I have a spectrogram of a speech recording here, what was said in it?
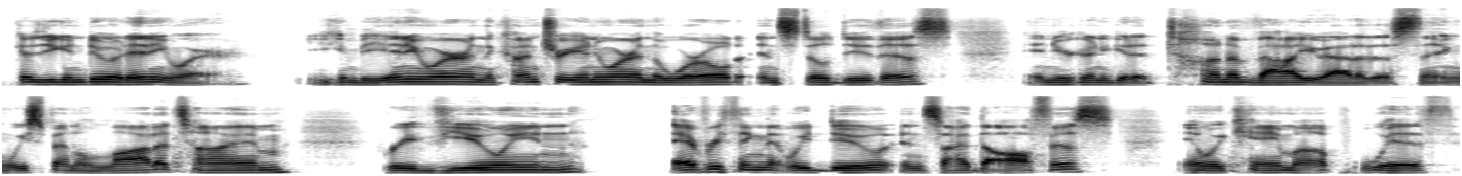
because you can do it anywhere. You can be anywhere in the country, anywhere in the world, and still do this. And you're going to get a ton of value out of this thing. We spent a lot of time reviewing everything that we do inside the office, and we came up with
